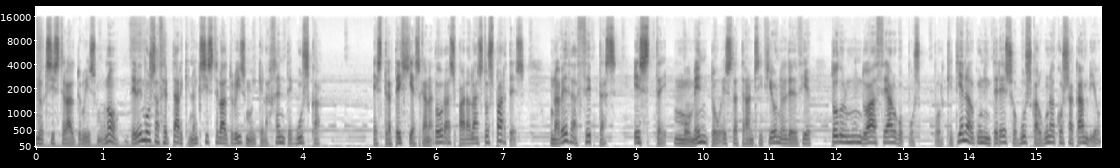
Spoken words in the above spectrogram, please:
no existe el altruismo. No, debemos aceptar que no existe el altruismo y que la gente busca estrategias ganadoras para las dos partes. Una vez aceptas este momento, esta transición, el de decir todo el mundo hace algo pues porque tiene algún interés o busca alguna cosa a cambio,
